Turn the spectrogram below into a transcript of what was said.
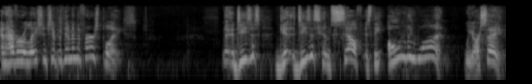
and have a relationship with him in the first place. Uh, Jesus, Jesus himself is the only one, we are saying,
